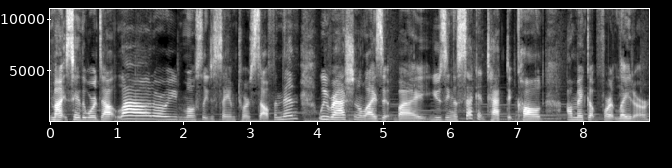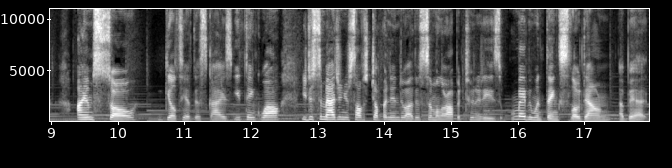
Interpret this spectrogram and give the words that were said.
might say the words out loud or we mostly just say them to ourselves. And then we rationalize it by using a second tactic called I'll make up for it later. I am so guilty of this, guys. You think, well, you just imagine yourselves jumping into other similar opportunities, maybe when things slow down a bit.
